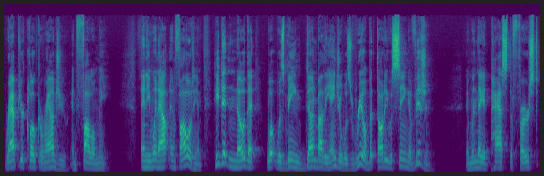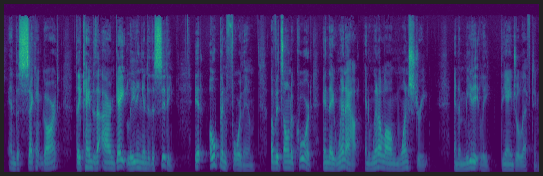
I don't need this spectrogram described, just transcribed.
Wrap your cloak around you and follow me. And he went out and followed him. He didn't know that what was being done by the angel was real, but thought he was seeing a vision. And when they had passed the first and the second guard, they came to the iron gate leading into the city it opened for them of its own accord, and they went out and went along one street, and immediately the angel left him.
